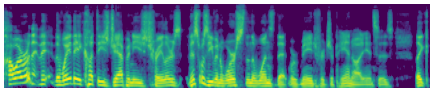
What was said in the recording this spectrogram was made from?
However, the, the, the way they cut these Japanese trailers, this was even worse than the ones that were made for Japan audiences. Like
